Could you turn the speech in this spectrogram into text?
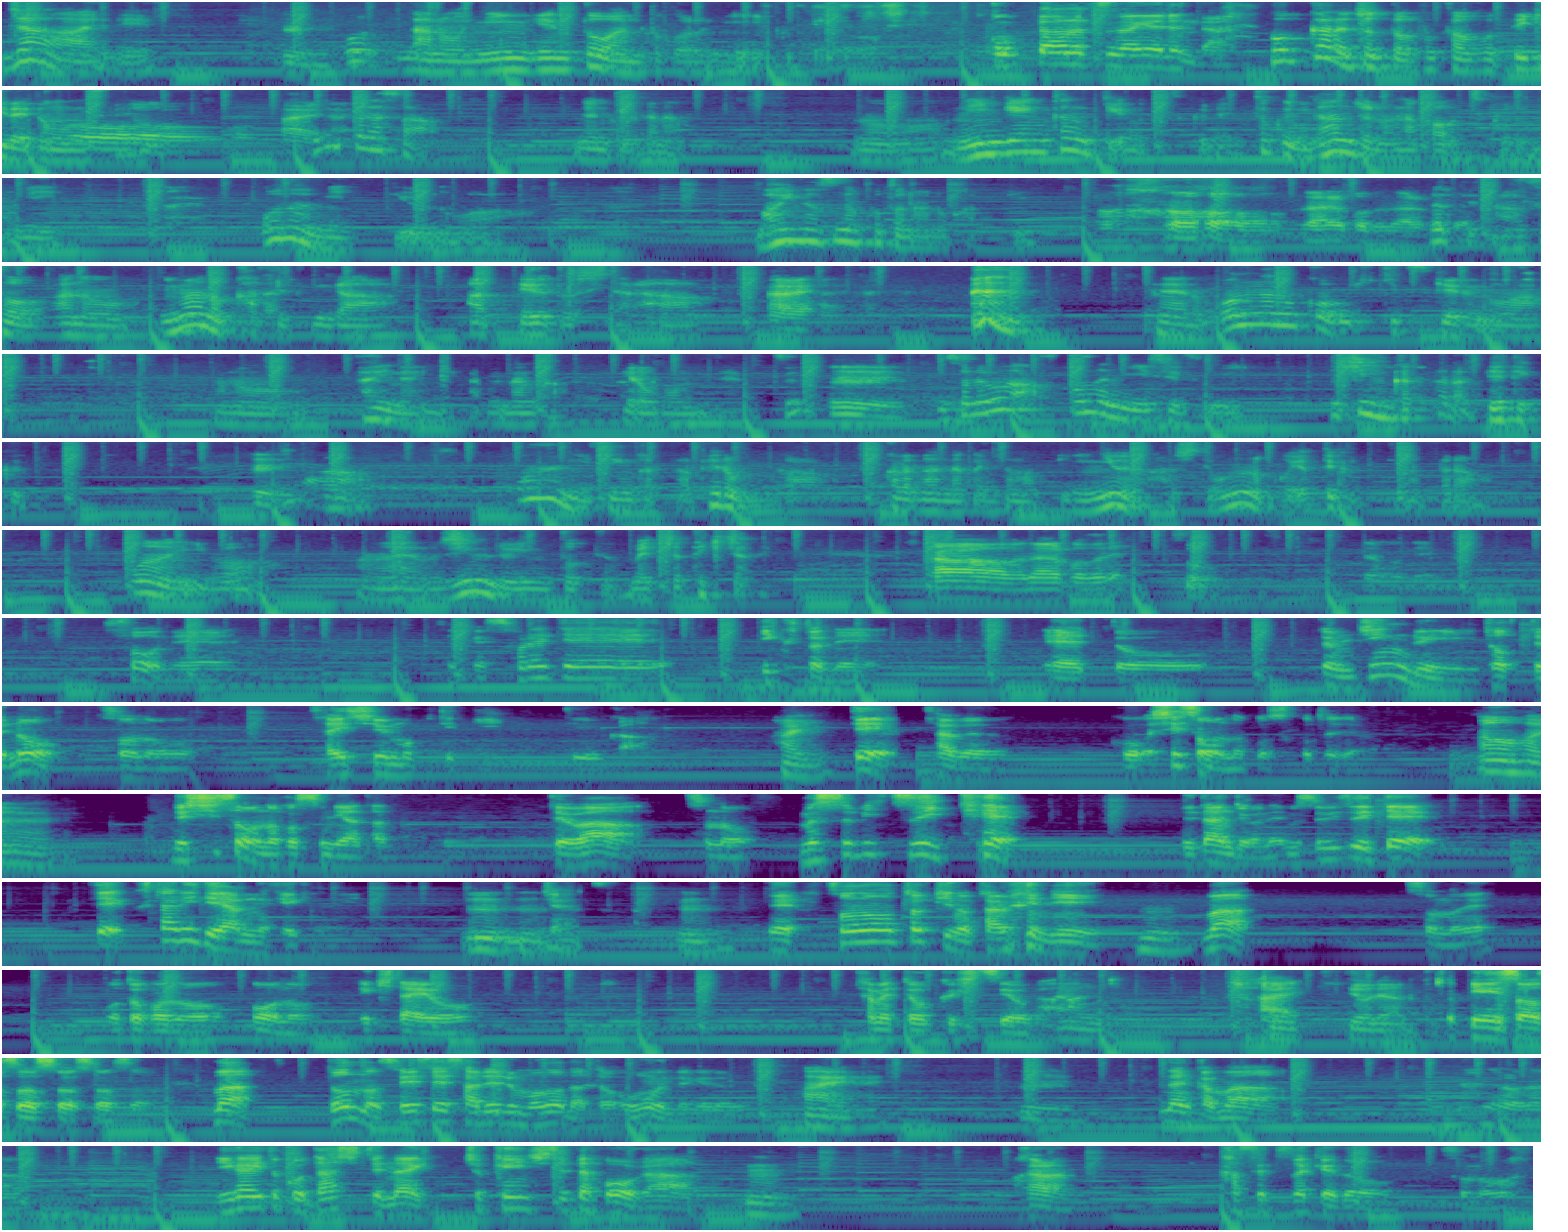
じゃああれで、うん。おあの人間とはのところに行くけど、こっからつなげるんだ。こっからちょっと深掘っていきたいと思うんですけど、はいそはい。れからさ、なんていうかな、あの人間関係を作る、特に男女の仲を作るのに、はいオナニーいうのはマイナスなことなのかっていう。なるほどなるほどだって。さ、そう、あの、今の仮説が合ってるとしたら、はいはいはい。女の子を引きつけるのは、あの、体内にあるなんか、フェロモンみたいなやうん。つ。それは、オナニーせずに、しんかったら出てくる。うんじゃあ、オナニーせんかったらフェロモンが体の中に溜まっていい匂いが発して女の子が寄ってくるってなったら、オナニーは、あの人類にとってはめっちゃ敵じゃないああ、なるほどね。そう。なるほどね。そうね。確かにそれでいくとね、えーっと、でも人類にとってのその最終目的っていうか、はい。で、多分、こう子孫を残すことじゃん。あはいはい。で、子孫を残すにあたっては、その、結びついて、で、男女がね、結びついて、で、二人でやんなきゃいけない。じゃないですか。うん。で、その時のために、うん。まあ、そのね、男の方の液体を貯めておく必要があると。はい。必要であると。えーそうそうそうそうそう。まあ、どんどん生成されるものだと思うんだけど、はいはい。うん。なんかまあ、なんだろうな。意外とこう出してない、貯金してた方が、うん。わからん。仮説だけど、その、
